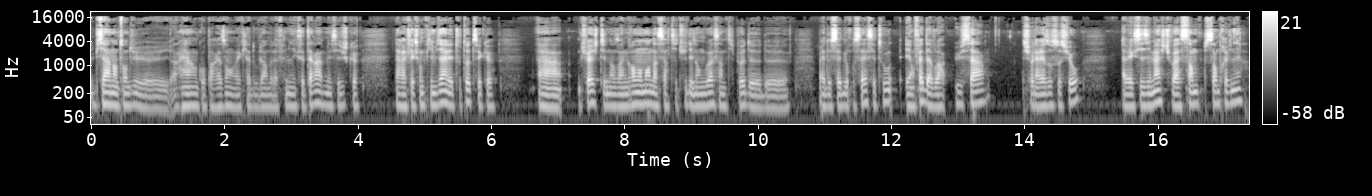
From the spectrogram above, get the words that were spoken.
bien entendu, rien en comparaison avec la douleur de la famille, etc. Mais c'est juste que la réflexion qui me vient, elle est tout autre, c'est que euh, tu vois, j'étais dans un grand moment d'incertitude et d'angoisse un petit peu de, de, bah, de cette grossesse et tout. Et en fait, d'avoir eu ça sur les réseaux sociaux, avec ces images, tu vois, sans, sans prévenir,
